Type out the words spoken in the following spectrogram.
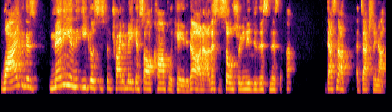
Why? Because many in the ecosystem try to make us all complicated. Oh no, this is social. You need to do this and this. Uh, that's not. It's actually not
